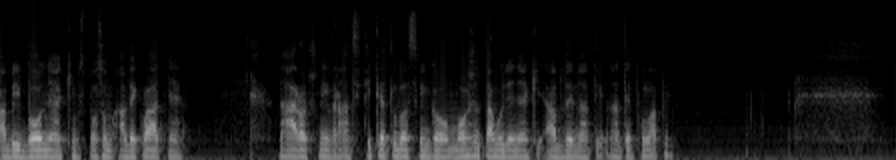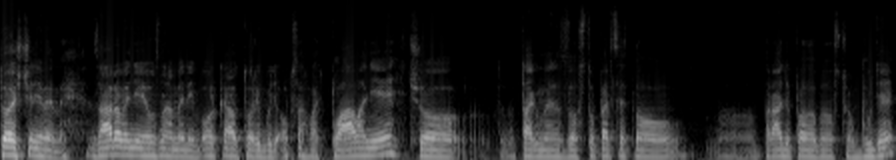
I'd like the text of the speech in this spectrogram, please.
aby bol nejakým spôsobom adekvátne náročný v rámci tých kettlebell. Možno tam bude nejaký update na, tý, na tie pull-upy. To ešte nevieme. Zároveň je oznámený workout, ktorý bude obsahovať plávanie, čo takmer so 100% eh, pravdepodobnosťou bude.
